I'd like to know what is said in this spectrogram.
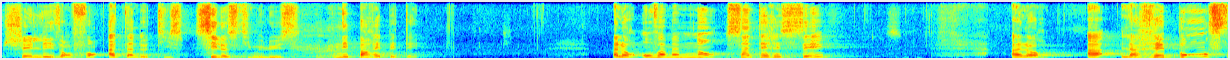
chez les enfants atteints d'autisme si le stimulus n'est pas répété. Alors, on va maintenant s'intéresser à la réponse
